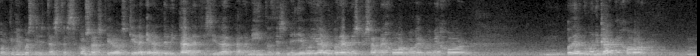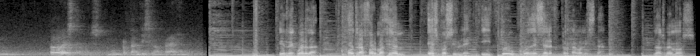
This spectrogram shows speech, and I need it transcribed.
porque me cuesta estas, estas cosas, pero es que eran de vital necesidad para mí. Entonces me llevo ya al poderme expresar mejor, moverme mejor, mm, poder comunicar mejor, mm, todo esto es importantísimo para mí. Y recuerda, otra formación es posible y tú puedes ser protagonista. Nos vemos.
